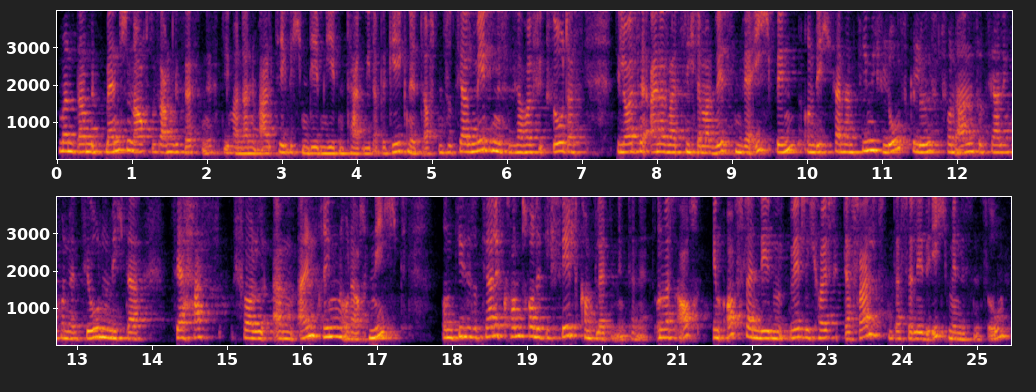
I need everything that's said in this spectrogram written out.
man da mit Menschen auch zusammengesessen ist, die man dann im alltäglichen Leben jeden Tag wieder begegnet. Auf den sozialen Medien ist es ja häufig so, dass die Leute einerseits nicht einmal wissen, wer ich bin und ich kann dann ziemlich losgelöst von allen sozialen Konventionen mich da sehr hassvoll ähm, einbringen oder auch nicht. Und diese soziale Kontrolle, die fehlt komplett im Internet. Und was auch im Offline-Leben wirklich häufig der Fall ist, und das erlebe ich mindestens so,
